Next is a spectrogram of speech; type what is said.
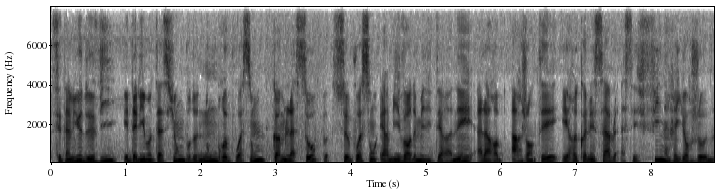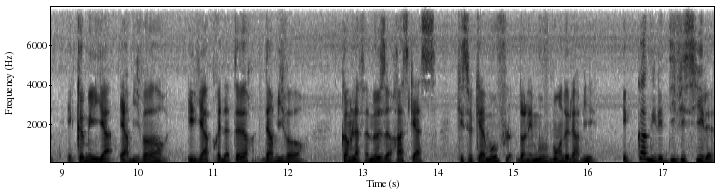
C'est un lieu de vie et d'alimentation pour de nombreux poissons, comme la saupe, ce poisson herbivore de Méditerranée à la robe argentée et reconnaissable à ses fines rayures jaunes. Et comme il y a herbivores, il y a prédateurs d'herbivores, comme la fameuse rascasse, qui se camoufle dans les mouvements de l'herbier. Et comme il est difficile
